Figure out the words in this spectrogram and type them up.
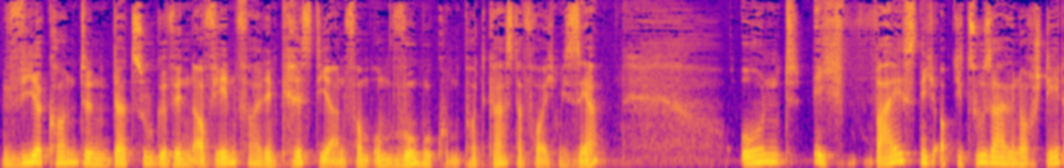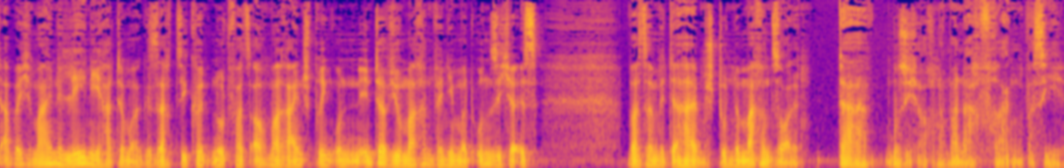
wir konnten dazu gewinnen auf jeden Fall den Christian vom Umwomukum Podcast. Da freue ich mich sehr. Und ich weiß nicht, ob die Zusage noch steht, aber ich meine, Leni hatte mal gesagt, sie könnten notfalls auch mal reinspringen und ein Interview machen, wenn jemand unsicher ist, was er mit der halben Stunde machen soll da muss ich auch nochmal nachfragen, was sie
